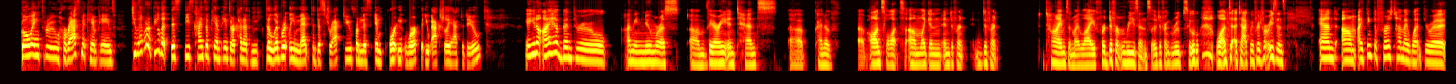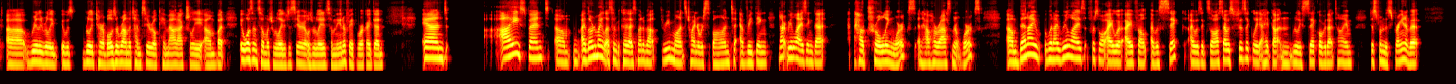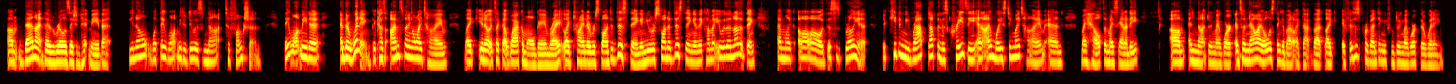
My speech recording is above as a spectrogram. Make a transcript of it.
going through harassment campaigns, do you ever feel that this these kinds of campaigns are kind of deliberately meant to distract you from this important work that you actually have to do? Yeah, you know, I have been through, I mean, numerous um, very intense uh, kind of uh, onslaughts, um, like in in different different times in my life for different reasons. So different groups who want to attack me for different reasons. And um, I think the first time I went through it, uh, really, really, it was really terrible. It was around the time Serial came out, actually, um, but it wasn't so much related to Serial. It was related to some of the interfaith work I did. And I spent, um, I learned my lesson because I spent about three months trying to respond to everything, not realizing that how trolling works and how harassment works um, then I, when I realized, first of all, I, w- I felt I was sick. I was exhausted. I was physically, I had gotten really sick over that time just from the strain of it. Um, then I, the realization hit me that, you know, what they want me to do is not to function. They want me to, and they're winning because I'm spending all my time like, you know, it's like that whack a mole game, right? Like trying to respond to this thing and you respond to this thing and they come at you with another thing. I'm like, oh, this is brilliant they're keeping me wrapped up in this crazy and i'm wasting my time and my health and my sanity um, and not doing my work. And so now i always think about it like that that like if this is preventing me from doing my work they're winning.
